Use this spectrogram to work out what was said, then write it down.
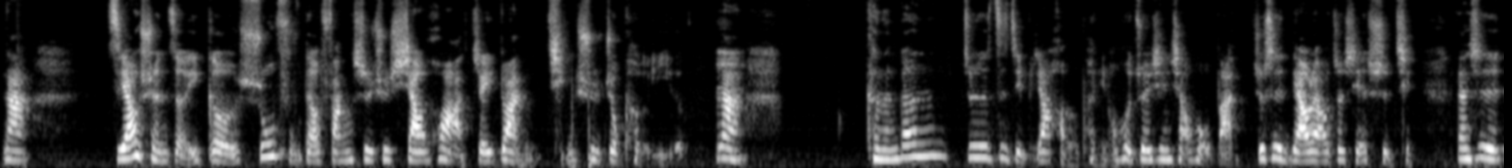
那只要选择一个舒服的方式去消化这段情绪就可以了。那可能跟就是自己比较好的朋友或追星小伙伴，就是聊聊这些事情，但是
